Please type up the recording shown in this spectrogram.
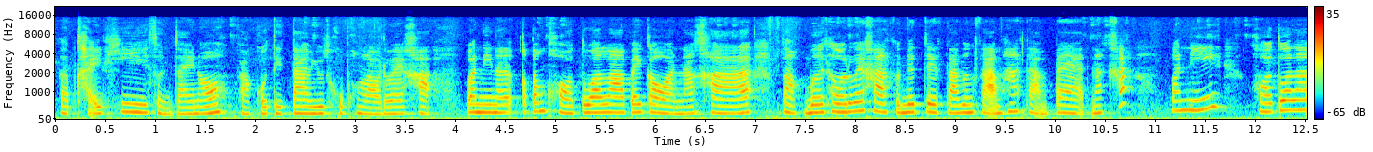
สำหรับใครที่สนใจเนาะฝากกดติดตาม YouTube ของเราด้วยค่ะ วันนี้นะก็ต้องขอตัวลาไปก่อนนะคะ ฝากเบอร์โทรด้วยค่ะ 0 7 7 3 3 5 3 8 นะคะ วันนี้ ขอตัวลา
